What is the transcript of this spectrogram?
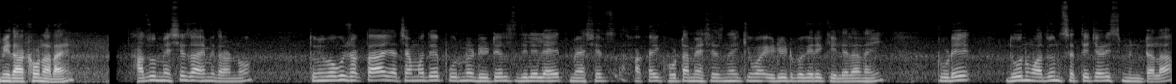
मी दाखवणार आहे. हा जो मेसेज आहे मित्रांनो तुम्ही बघू शकता याच्यामध्ये पूर्ण डिटेल्स दिलेले आहेत. मॅसेज हा काही खोटा मेसेज नाही किंवा एडिट वगैरे केलेला नाही. टुडे दोन वाजून सत्तेचाळीस मिनिटाला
